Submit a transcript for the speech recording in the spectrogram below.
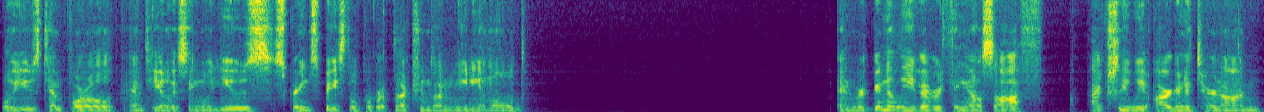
We'll use temporal anti-aliasing. We'll use screen space local reflections on medium old. And we're going to leave everything else off. Actually, we are going to turn on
